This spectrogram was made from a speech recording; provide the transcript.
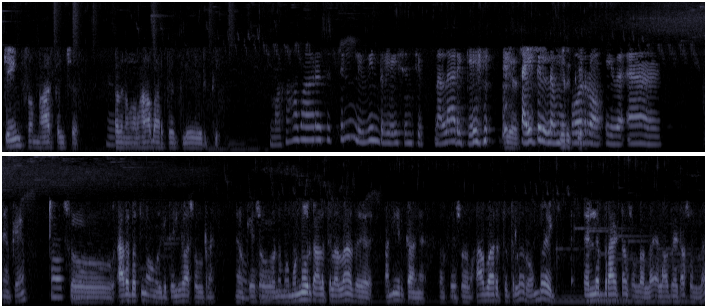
came from our culture அது நம்ம மகாபாரதத்திலேயே இருக்கு. மகாபாரதத்தில் லிவின் ரிலேஷன்ஷிப் நல்லா இருக்கே. டைட்டில் நம்ம. போடுறோம் இத. ஓகே ஸோ அதை பத்தி நான் உங்களுக்கு தெளிவா சொல்றேன். ஓகே ஸோ நம்ம முன்னோர் காலத்துல எல்லாம் அது பண்ணியிருக்காங்க. ஓகே ஸோ மகாபாரதத்துல ரொம்ப எலபரேட்டா சொல்லல எலாபரேட்டா சொல்லல.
